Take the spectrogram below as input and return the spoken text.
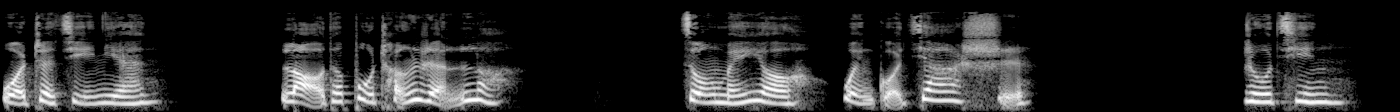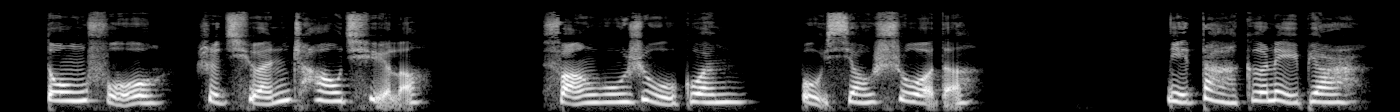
我这几年老的不成人了，总没有问过家事。”如今，东府是全抄去了，房屋入关不消说的。你大哥那边，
